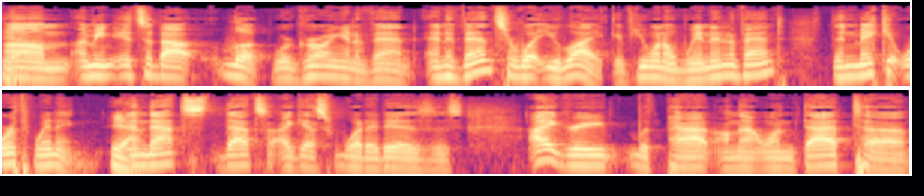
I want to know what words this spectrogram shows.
Um, I mean, it's about look, we're growing an event, and events are what you like. If you want to win an event, then make it worth winning. Yeah. and that's that's I guess what it is. Is I agree with Pat on that one. That uh,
